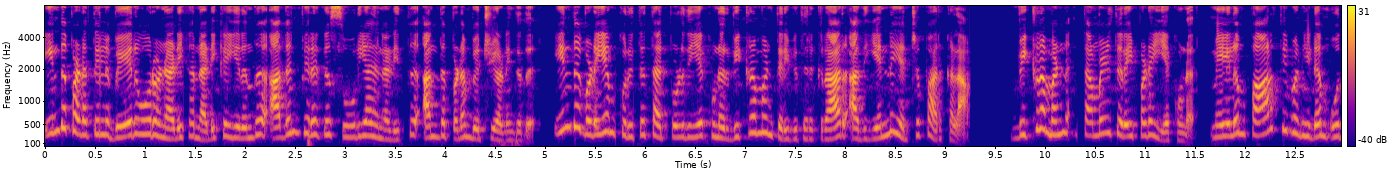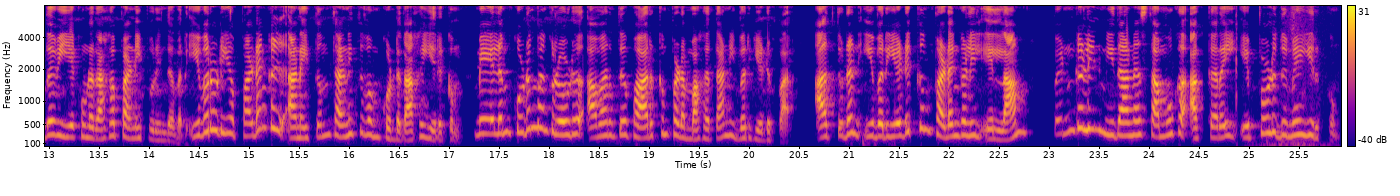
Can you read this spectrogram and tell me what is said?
இந்த படத்தில் வேறு ஒரு நடிகர் நடிக்க இருந்து அதன் பிறகு சூர்யா நடித்து அந்த படம் வெற்றி அடைந்தது இந்த விடயம் குறித்து தற்பொழுது இயக்குனர் விக்ரமன் தெரிவித்திருக்கிறார். அது என்ன என்று பார்க்கலாம். விக்ரமன் தமிழ் திரைப்பட இயக்குனர். மேலும் பார்த்திபனிடம் உதவி இயக்குனராக பணிபுரிந்தவர். இவருடைய படங்கள் அனைத்தும் தனித்துவம் கொண்டதாக இருக்கும். மேலும் குடும்பங்களோடு அமர்ந்து பார்க்கும் படமாகத்தான் இவர் எடுப்பார். அத்துடன் இவர் எடுக்கும் படங்களில் எல்லாம் பெண்களின் மீதான சமூக அக்கறை எப்பொழுதுமே இருக்கும்.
